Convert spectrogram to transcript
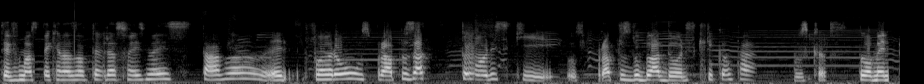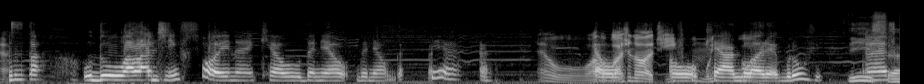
teve umas pequenas alterações, mas tava. ele- Foram os próprios atores que. Os próprios dubladores que cantaram músicas. Pelo menos o do Aladdin foi, né? Que é o Daniel. Daniel Garcia, É, o, a É o- dublagem do Aladdin ficou ou muito que é a. Glória Groove. Isso, é, é, ficou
